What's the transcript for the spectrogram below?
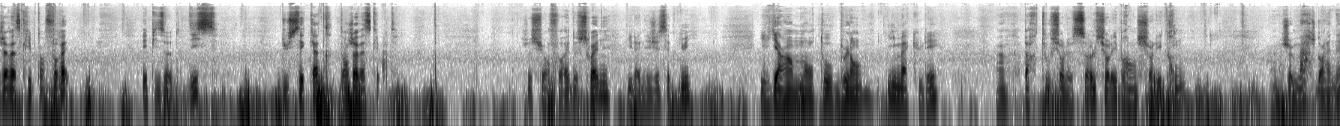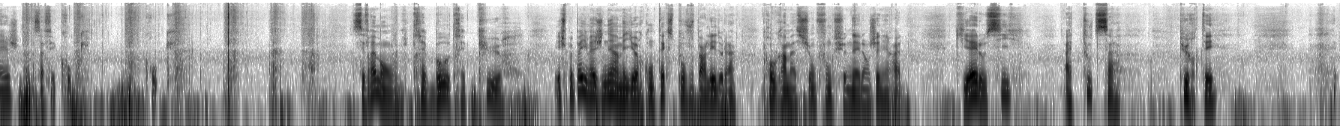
JavaScript en forêt, épisode 10 du C4 dans JavaScript. Je suis en forêt de soigne, il a neigé cette nuit. Il y a un manteau blanc immaculé hein, partout sur le sol, sur les branches, sur les troncs. Je marche dans la neige, ça fait crouk, crouk. C'est vraiment très beau, très pur. Et je ne peux pas imaginer un meilleur contexte pour vous parler de la programmation fonctionnelle en général, qui elle aussi a toute sa pureté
